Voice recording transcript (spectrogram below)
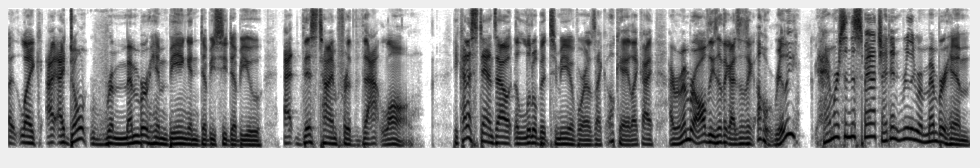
uh, like I, I don't remember him being in WCW at this time for that long. He kind of stands out a little bit to me of where I was like, okay, like I I remember all these other guys. I was like, oh, really? Hammer's in this match? I didn't really remember him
